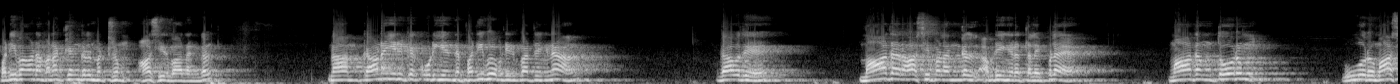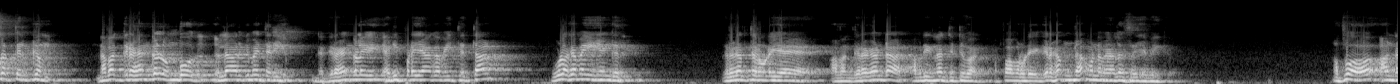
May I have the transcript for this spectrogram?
பணிவான வணக்கங்கள் மற்றும் ஆசீர்வாதங்கள். நாம் காண இருக்கக்கூடிய இந்த பதிவு அப்படின்னு பார்த்தீங்கன்னா அதாவது மாத ராசி பலன்கள் அப்படிங்கிற தலைப்பில் மாதம் தோறும் ஒவ்வொரு மாதத்திற்கும் நவக்கிரகங்கள் ஒம்பது எல்லாருக்குமே தெரியும். இந்த கிரகங்களை அடிப்படையாக வைத்துத்தான் உலகமே இயங்குது. கிரகத்தினுடைய அவன் கிரகண்டா அப்படின்லாம் திட்டுவாங்க. அப்போ அவனுடைய கிரகம் தான் அவனை வேலை செய்ய வைக்கும். அப்போது அந்த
